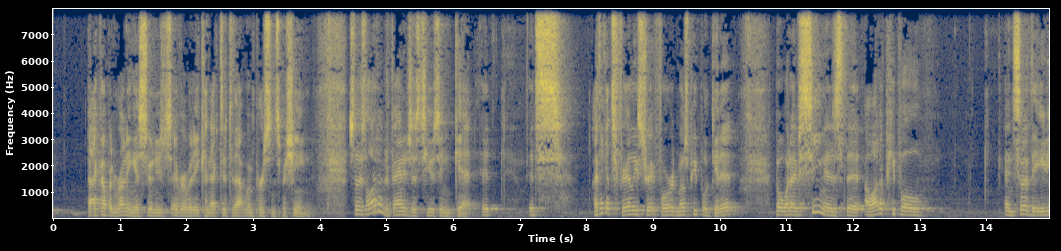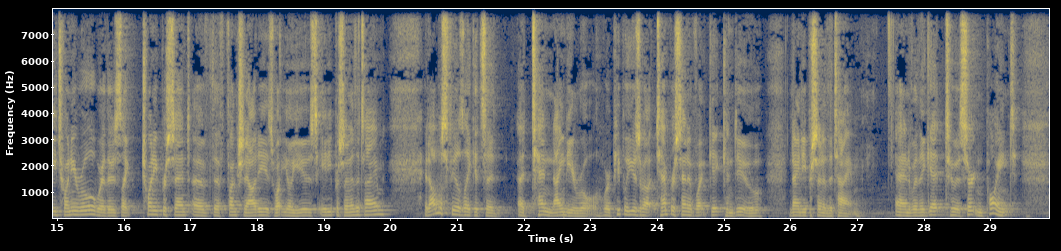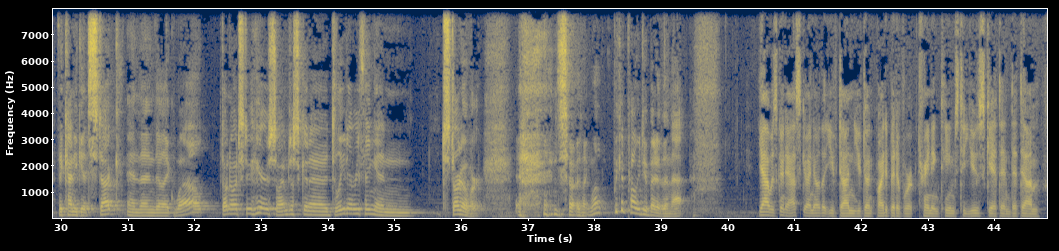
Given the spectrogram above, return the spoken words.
back up and running as soon as everybody connected to that one person's machine. So there's a lot of advantages to using Git. It it's I think it's fairly straightforward. Most people get it. But what I've seen is that a lot of people instead of the 80 20 rule where there's like 20% of the functionality is what you'll use 80% of the time, it almost feels like it's a, a 10 90 rule where people use about 10% of what Git can do 90% of the time. And when they get to a certain point, they kind of get stuck and then they're like, well, don't know what to do here, so I'm just going to delete everything and start over. and so I'm like, well, we could probably do better than that. Yeah, I was going to ask you. I know that you've done you've done quite a bit of work training teams to use Git, and it um,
